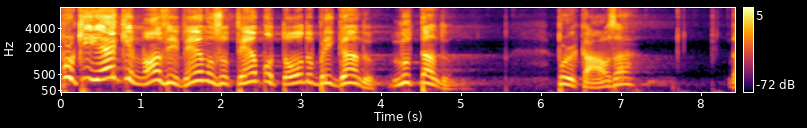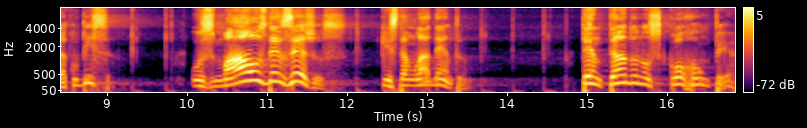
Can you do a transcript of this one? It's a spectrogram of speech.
Por que é que nós vivemos o tempo todo brigando, lutando? Por causa da cobiça. Os maus desejos que estão lá dentro, tentando nos corromper.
